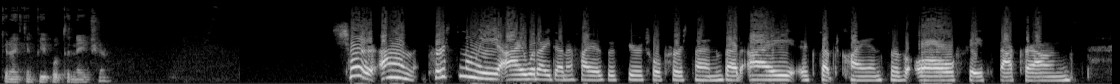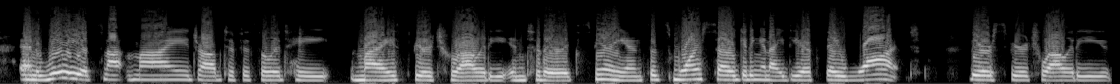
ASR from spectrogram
connecting people to nature? Sure. Um, personally, I would identify as a spiritual person, but I accept clients of all faith backgrounds. And really, it's not my job to facilitate my spirituality into their experience. It's more so getting an idea if they want their spirituality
